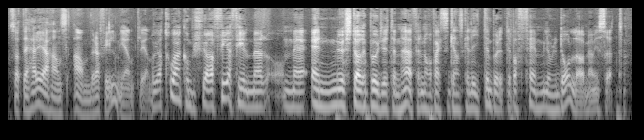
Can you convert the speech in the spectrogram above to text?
Så att det här är hans andra film egentligen. Och jag tror han kommer att göra fler filmer med ännu större budget än den här. För den har faktiskt ganska liten budget. Det är bara 5 miljoner dollar om jag minns rätt.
